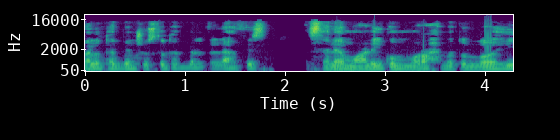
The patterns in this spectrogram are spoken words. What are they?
ভালো থাকবেন, সুস্থ থাকবেন। আল্লাহ হাফিজ। আসসালামু আলাইকুম ওরহমতুল্লাহি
